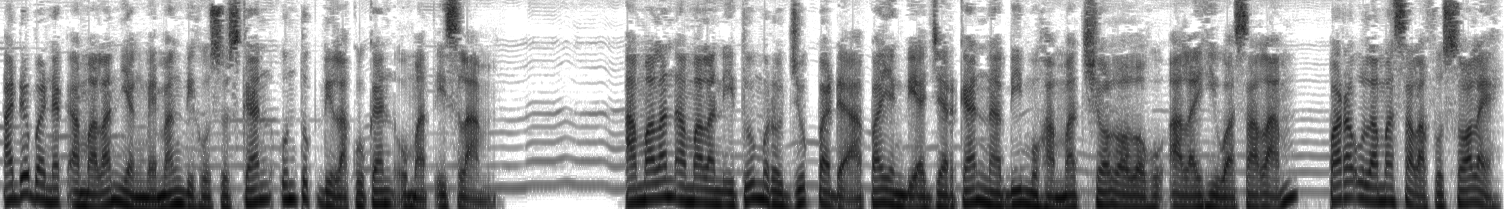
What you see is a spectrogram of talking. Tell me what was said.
ada banyak amalan yang memang dikhususkan untuk dilakukan umat Islam. Amalan-amalan itu merujuk pada apa yang diajarkan Nabi Muhammad Shallallahu Alaihi Wasallam, para ulama salafus soleh,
